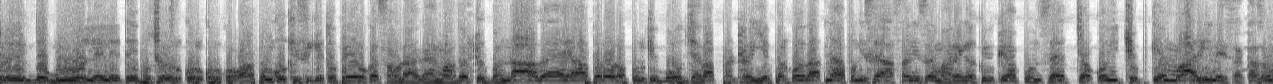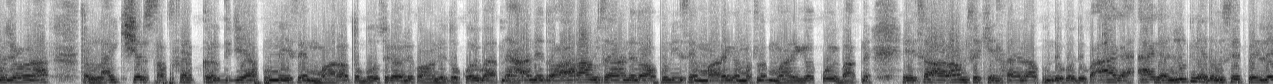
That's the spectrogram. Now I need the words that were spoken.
चलो एक दो ग्लूवल ले लेते हैं रुको रुको रुको अपन को किसी के तो पैरों का साउंड आ गया है। मादर चौथ बंदा आ गया है यहाँ पर और अपन की बहुत जगह फट रही है, पर कोई बात नहीं अपन इसे आसानी से मारेगा, क्योंकि अपन से अच्छा कोई छुप के मार ही नहीं सकता, समझ लो ना? तो लाइक शेयर सब्सक्राइब कर दीजिए अपन ने इसे मारा तो बहुत वाले को आने दो, कोई बात नहीं, आने दो, आराम से आने दो अपन इसे मारेगा मतलब मारेगा, कोई बात नहीं। ऐसा आराम से खेलता है ना अपन देखो देखो, आ गया आ गया, लूटने दो, उसे पहले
